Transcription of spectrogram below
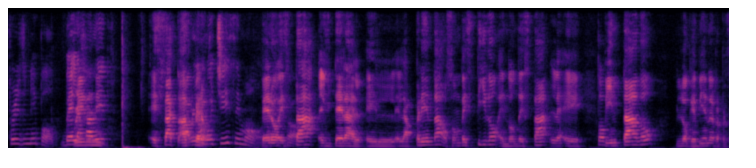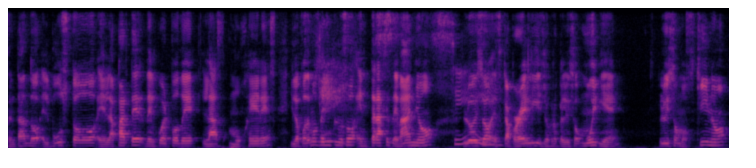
Free the nipple. Bella Free the Hadid nipple. Exacto, ah, habló pero, muchísimo. pero está literal, el, la prenda, o sea, un vestido en donde está eh, pintado lo que viene representando el busto, eh, la parte del cuerpo de las mujeres. Y lo podemos ver incluso en trajes de baño. Sí. Lo hizo Scaparelli yo creo que lo hizo muy bien. Lo hizo Moschino,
